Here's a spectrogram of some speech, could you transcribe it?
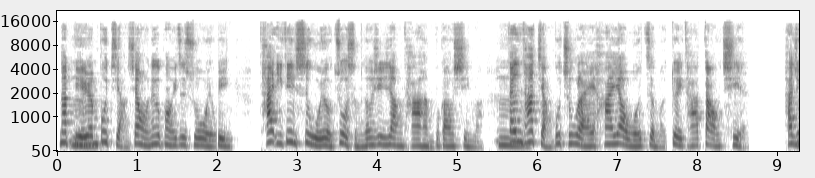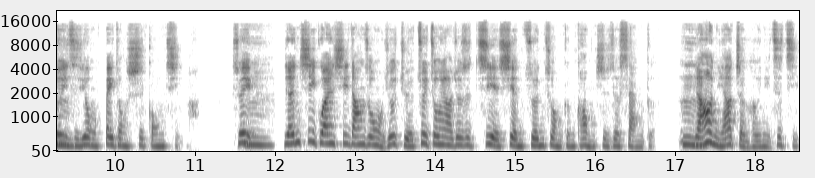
那别人嗯不讲，像我那个朋友一直说我有病，他一定是我有做什么东西让他很不高兴嘛，嗯但是他讲不出来，他要我怎么对他道歉，他就一直用被动式攻击嘛。所以嗯人际关系当中，我就觉得最重要就是界限、尊重跟控制这三个。嗯，然后你要整合你自己，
